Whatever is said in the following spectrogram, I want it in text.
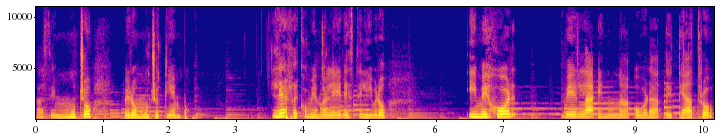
hace mucho, pero mucho tiempo. Les recomiendo leer este libro y mejor verla en una obra de teatro,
